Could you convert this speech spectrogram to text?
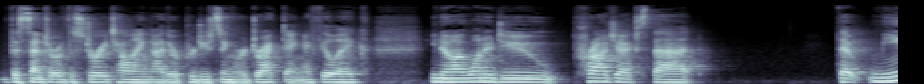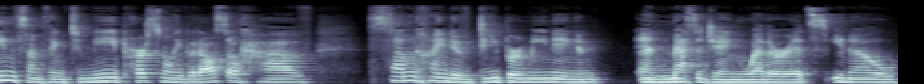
the center of the storytelling, either producing or directing. I feel like, you know, I want to do projects that that mean something to me personally, but also have some kind of deeper meaning and and messaging, whether it's, you know,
